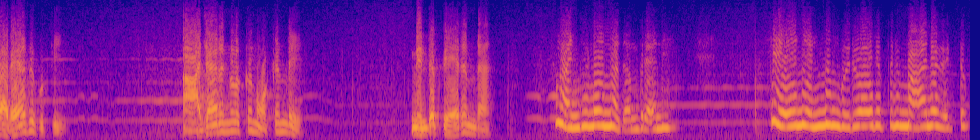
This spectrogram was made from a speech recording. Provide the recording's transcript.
കരയാതെ കുട്ടി ആചാരങ്ങളൊക്കെ നോക്കണ്ടേ? നിന്റെ പേരെന്താ? മഞ്ജുള തമ്പ്രാനെ ഏൻ എന്നും ഗുരുവായൂരപ്പന് മാല കെട്ടും.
